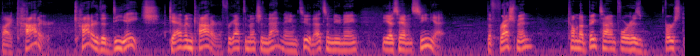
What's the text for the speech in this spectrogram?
by Cotter. Cotter, the DH. Gavin Cotter. I forgot to mention that name, too. That's a new name you guys haven't seen yet. The freshman coming up big time for his first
